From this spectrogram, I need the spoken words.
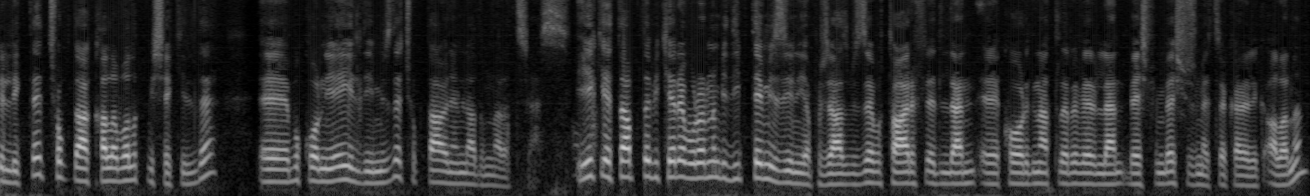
birlikte çok daha kalabalık bir şekilde bu konuya eğildiğimizde çok daha önemli adımlar atacağız. İlk etapta bir kere buranın bir dip temizliğini yapacağız. Bize bu tarif edilen e, koordinatları verilen 5500 metrekarelik alanın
